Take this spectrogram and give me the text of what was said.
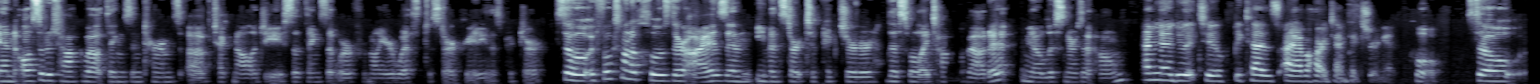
and also to talk about things in terms of technology. So things that we're familiar with to start creating this picture. So if folks want to close their eyes and even start to picture this while I talk about it, you know, listeners at home, I'm going to do it too because I have a hard time picturing it. Cool. So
